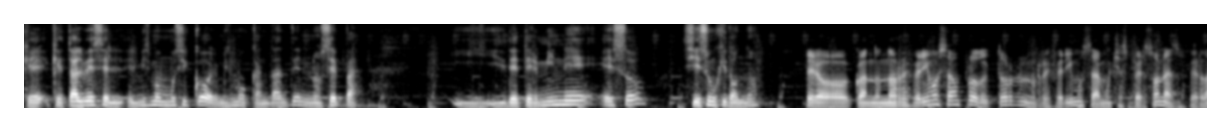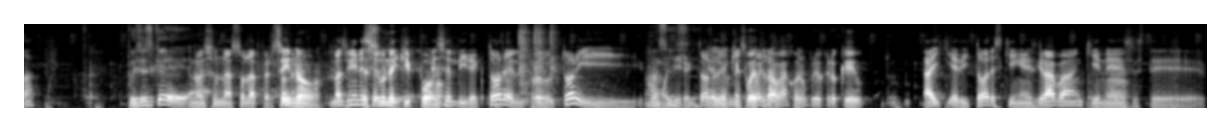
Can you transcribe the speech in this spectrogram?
que, que tal vez el, el mismo músico, el mismo cantante no sepa y, y determine eso si es un hit o no. Pero cuando nos referimos a un productor, nos referimos a muchas personas, ¿verdad? Pues es que... No es una sola persona. Sí, no. Más bien es, Es el un equipo, ¿no? Es el director, el productor y Ah, como el sí, sí. director el de una equipo de trabajo, ¿no? Pero yo creo que hay editores quienes graban, quienes Ajá. este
